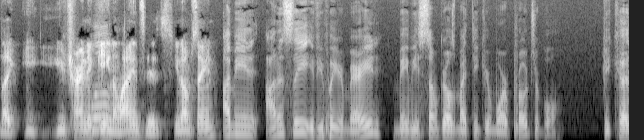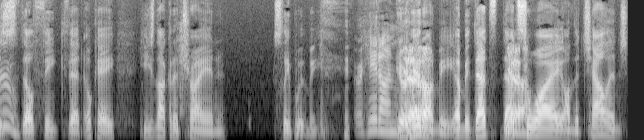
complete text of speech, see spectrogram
like, you, you're trying to Well- gain alliances. You know what I'm saying? I mean, honestly, if you put you're married, maybe some girls might think you're more approachable because True. they'll think that okay, he's not going to try and sleep with me Or hit on or you. Yeah. hit on me. I mean, that's that's Yeah. why on the challenge,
